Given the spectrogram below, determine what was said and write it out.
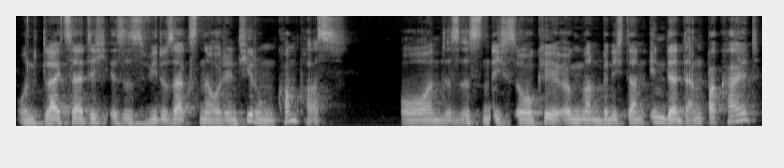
Und gleichzeitig ist es, wie du sagst, eine Orientierung, ein Kompass. Und mhm. es ist nicht so, okay, irgendwann bin ich dann in der Dankbarkeit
